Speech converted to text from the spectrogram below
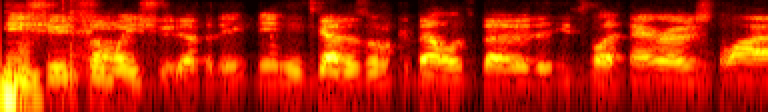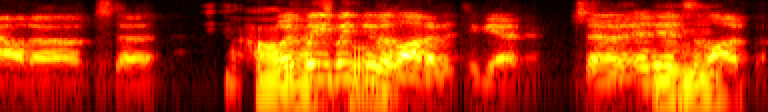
he shoots when we shoot up at evening. He's got his little Cabela's bow that he's letting arrows fly out of. So oh, we, we, cool. we, do a lot of it together. So it, it's mm-hmm. a lot of fun.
